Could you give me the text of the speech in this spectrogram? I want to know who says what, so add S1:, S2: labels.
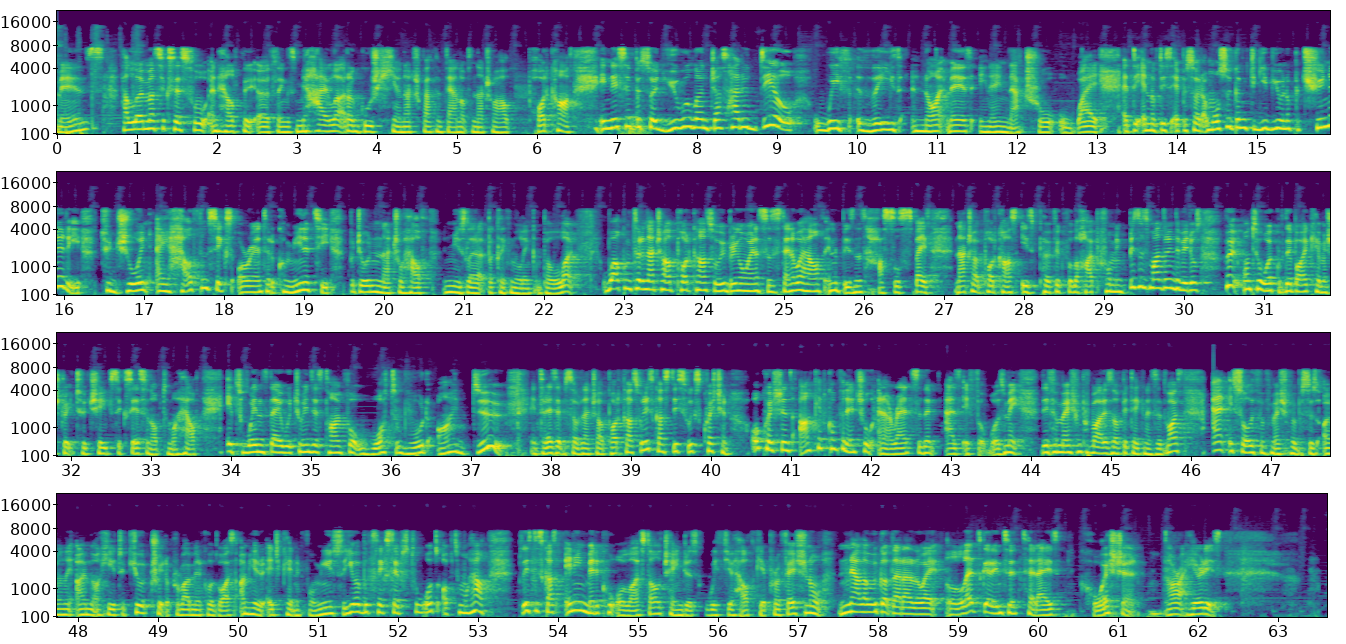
S1: Hello, my successful and healthy earthlings. Raguz here, naturopath and founder of the Natural Health Podcast. In this episode, you will learn just how to deal with these nightmares in a natural way. At the end of this episode, I'm also going to give you an opportunity to join a health and sex oriented community by joining the Natural Health newsletter by clicking the link below. Welcome to the Natural Health Podcast, where we bring awareness to sustainable health in the business hustle space. Natural Health Podcast is perfect for the high performing business minded individuals who want to work with their biochemistry to achieve success and optimal health. It's Wednesday, which means it's time for What Would I Do? In today's episode of Natural Podcast, we discuss this week's question. All questions are kept confidential and I answer them as if it was me. The information provided is not be taken as advice and is solely for information purposes only. I'm not here to cure, treat, or provide medical advice. I'm here to educate and inform you so you're able to take steps towards optimal health. Please discuss any medical or lifestyle changes with your healthcare professional. Now that we've got that out of the way, let's get into today's question. All right, here it is.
